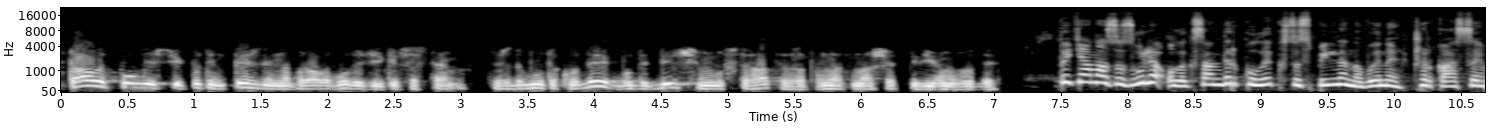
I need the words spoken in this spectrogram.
стали повністю, і потім тиждень набирали воду тільки в систему. Тобто здобуток води буде більшим встигати заповняти наші підйоми води. Тетяна Зозуля, Олександр Кулик, Суспільне новини, Черкаси.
